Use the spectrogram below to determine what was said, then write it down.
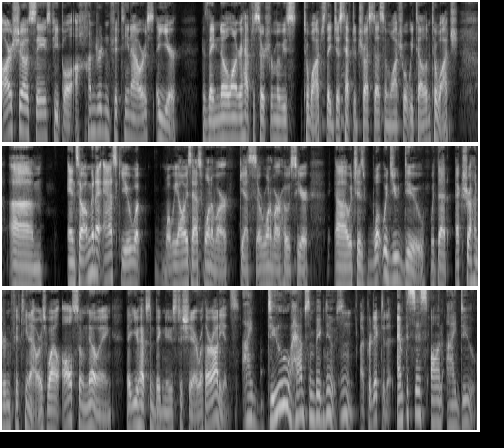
Our show saves people 115 hours a year because they no longer have to search for movies to watch. They just have to trust us and watch what we tell them to watch. Um, and so I'm going to ask you what what we always ask one of our guests or one of our hosts here, uh, which is what would you do with that extra 115 hours while also knowing that you have some big news to share with our audience? I do have some big news. I predicted it. Emphasis on I do.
